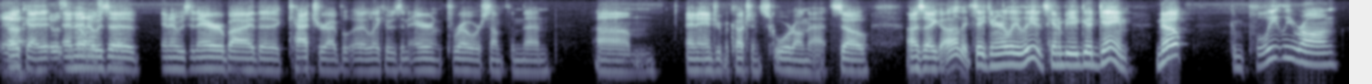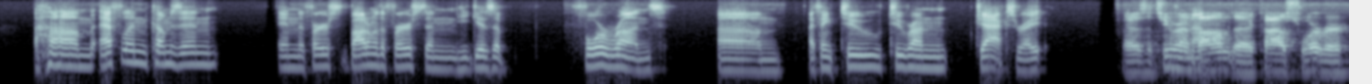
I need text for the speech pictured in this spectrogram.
Yeah, okay, it was a and then it was steal. a and it was an error by the catcher. I like it was an errant throw or something. Then, um, and Andrew McCutchen scored on that. So I was like, oh, they take an early lead. It's going to be a good game. Nope, completely wrong. Um, Eflin comes in in the first bottom of the first, and he gives up four runs. Um, I think two two run jacks, right? It was a two-run bomb to Kyle Schwarber.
